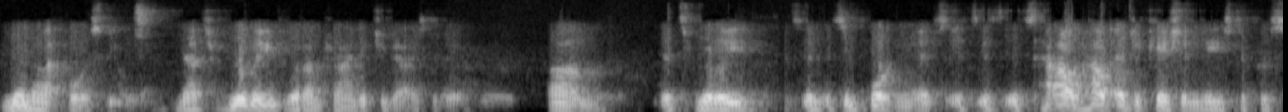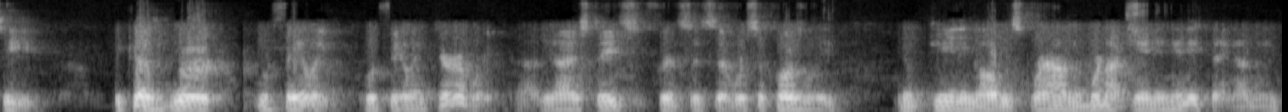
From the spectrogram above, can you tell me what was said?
you're not force feeding them. And that's really what I'm trying to get you guys to do. Um, it's really, it's, it's important. It's, it's, it's, how, how education needs to proceed because we're we're failing. We're failing terribly. Uh, the United States, for instance, uh, we're supposedly you know gaining all this ground, and we're not gaining anything. I mean,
